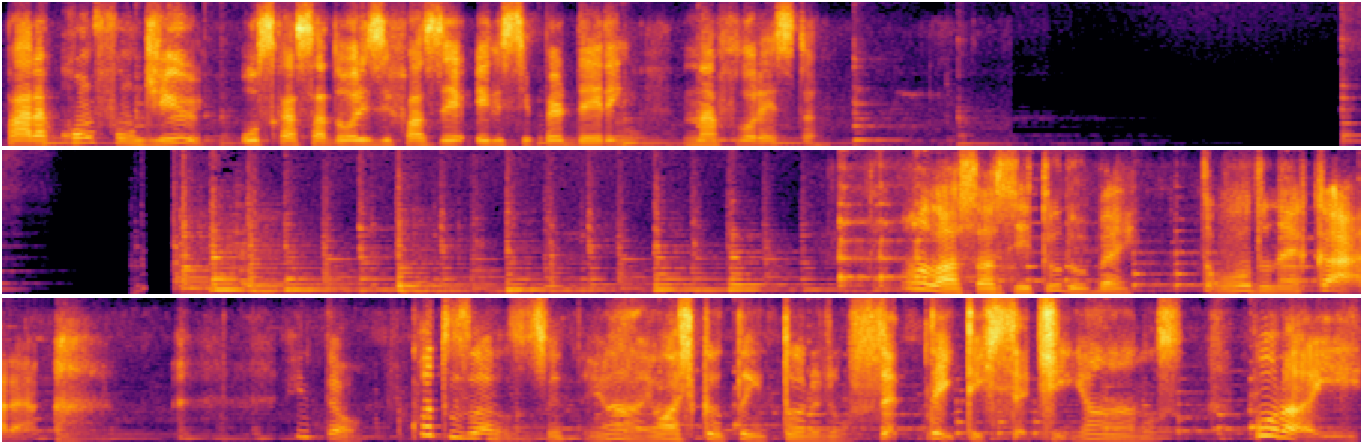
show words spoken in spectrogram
Para confundir os caçadores e fazer eles se perderem na floresta. Olá, Saci, tudo bem? Tudo, né, cara? Então, quantos anos você tem? Ah, eu acho que eu tenho em torno de uns 77 anos. Por aí.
